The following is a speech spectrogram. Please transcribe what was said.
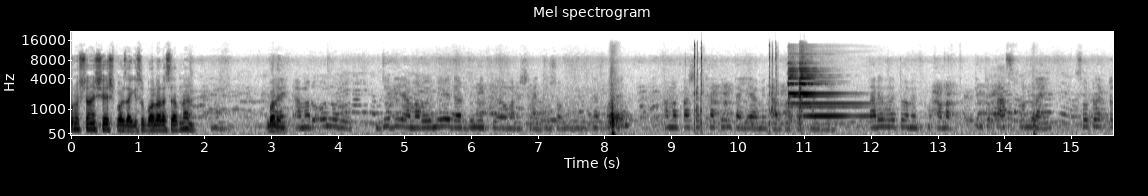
অনুষ্ঠানের শেষ পর্যায়ে কিছু বলার আছে আপনার? বলেন। আমার অনুরোধ, যদি আমার ওই মেয়েটার জন্য কেউ আমার সাহায্য সহযোগিতা করেন, আমার পাশে থাকেন তাহলে আমি তার পাশে থাকব। তারে হয়তো আমি আমার কিন্তু টাচ ফোন নাই, ছোট একটা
